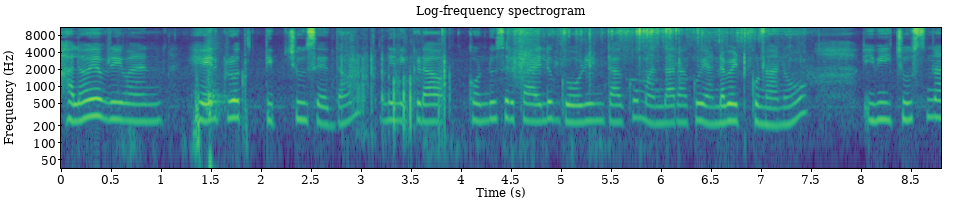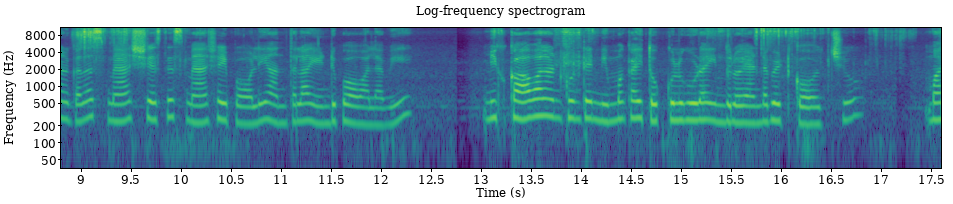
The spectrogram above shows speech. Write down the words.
Hello everyone hair growth tip చూసేద్దాం. నేను ఇక్కడ కొండుసిరికాయలు గోరింటాకు మందారాకు ఎండబెట్టుకున్నాను. ఇవి చూస్తున్నారు కదా స్మాష్ చేస్తే స్మాష్ అయిపోవాలి అంతలా ఎండిపోవాలి అవి. మీకు కావాలనుకుంటే నిమ్మకాయ తొక్కులు కూడా ఇందులో ఎండబెట్టుకోవచ్చు. మా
